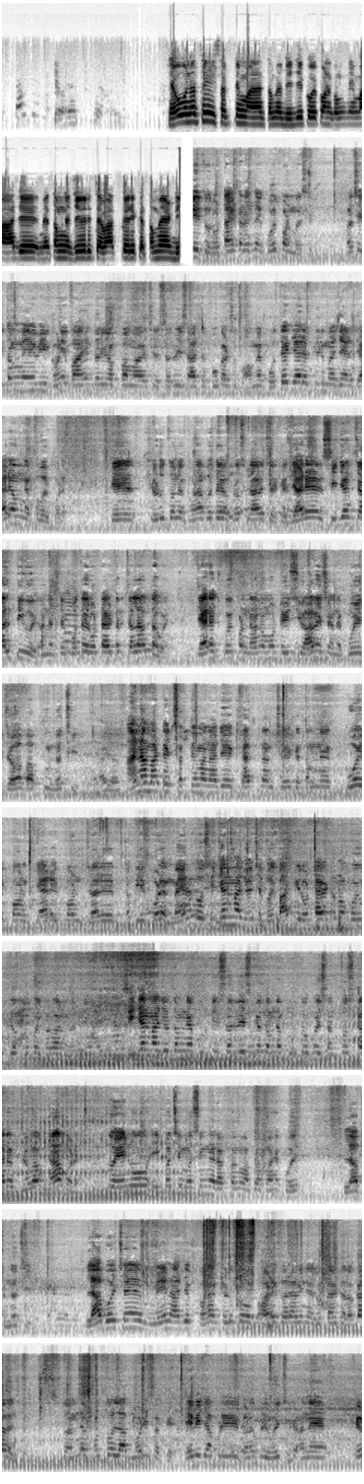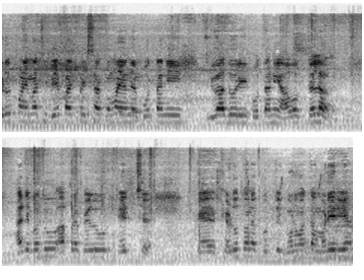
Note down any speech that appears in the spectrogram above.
એવું નથી શક્તિમાન, તમે બીજી કોઈ પણ કંપનીમાં આજે મેં તમને જેવી રીતે વાત કરી કે તમે લીધું રોટાવેટર જ નહીં, કોઈ પણ મશીન પછી તમને એવી ઘણી બાહેંધરીઓ આપવામાં આવે છે સર્વિસ સાથે ફોગાડશું અમે પોતે જ્યારે ફિલ્ડમાં જાય ત્યારે અમને ખબર પડે કે ખેડૂતોને ઘણા બધા પ્રશ્ન આવે છે કે જ્યારે સિઝન ચાલતી હોય અને તે પોતે રોટાઇટર ચલાવતા હોય ત્યારે જ કોઈ પણ નાનો મોટો ઇસ્યુ આવે છે અને કોઈ જવાબ આપતું નથી. આના માટે શક્તિમાન આજે ખ્યાતનામ છે કે તમને કોઈ પણ ક્યારેય પણ જ્યારે તકલીફ પડે મેન તો સિઝનમાં જ હોય છે બાકી રોટાવેટરનો કોઈ ઉપયોગ તો કોઈ કરવાનો નથી. સિઝનમાં જો તમને પૂરતી સર્વિસ કે તમને પૂરતો કોઈ સંતોષકારક જવાબ ના મળે, તો એનું એ પછી મશીનને રાખવાનો આપણા પાસે કોઈ લાભ નથી. લાભ હોય છે મેન આજે ઘણા ખેડૂતો ભાડે કરાવીને રોટાવેટર રકાવે છે. તો એમને પૂરતો લાભ મળી શકે એવી જ આપણી ગણતરી હોય છે અને ખેડૂત પણ એમાંથી બે પાંચ પૈસા કમાય અને પોતાની જીવાદોરી પોતાની આવક ચલાવે. આજે બધું આપણે પેલું એ જ છે કે ખેડૂતોને પૂરતી ગુણવત્તા મળી રહે.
